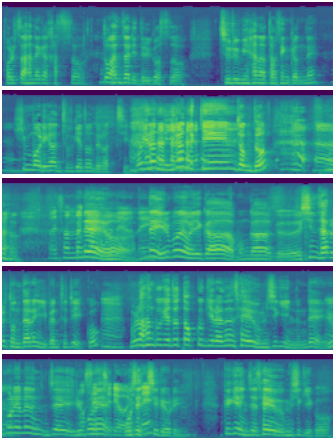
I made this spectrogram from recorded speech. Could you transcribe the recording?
벌써 한 해가 갔어. 또 한 살이 늙었어. 주름이 하나 더 생겼네. 어. 흰머리가 한두개 더 늘었지. 뭐 이런 이런 느낌 정도. 어. 어, 근데, 어, 네, 네. 근데 일본에 오니까 뭔가 그 신사를 돈다는 이벤트도 있고 음. 물론 한국에도 떡국이라는 새 음식이 있는데 음. 일본에는 이제 일본의 오세치 요리. 오세치 요리. 음. 그게 이제 새 음식이고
